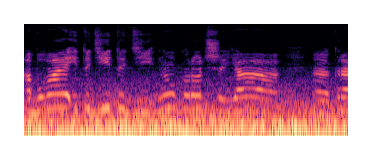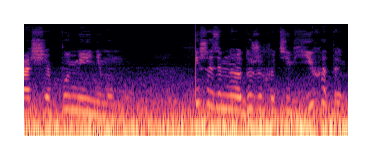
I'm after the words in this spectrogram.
а буває і тоді, і тоді. Ну коротше, я е, краще по мінімуму. Міша зі мною дуже хотів їхати,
